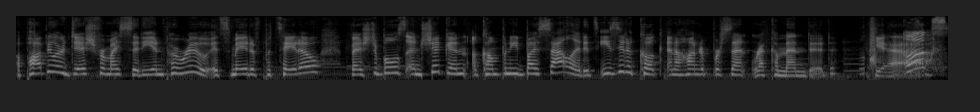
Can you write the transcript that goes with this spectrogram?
a popular dish from my city in Peru. It's made of potato, vegetables, and chicken, accompanied by salad. It's easy to cook and 100% recommended. Yeah. Looks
